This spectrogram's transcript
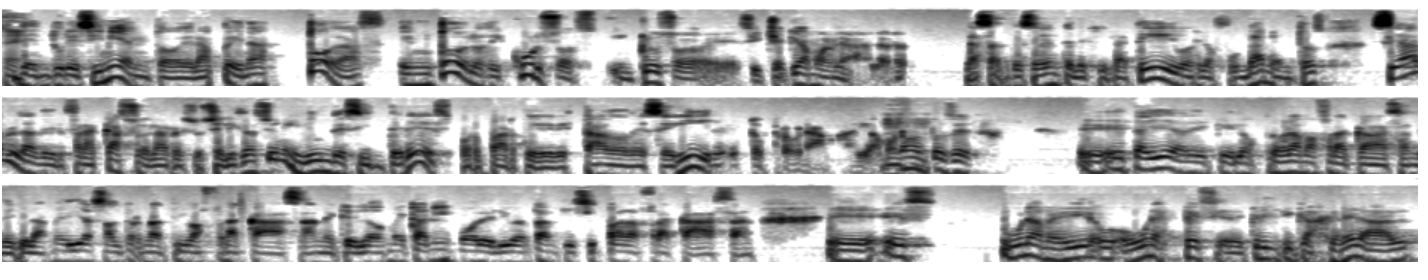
de endurecimiento de las penas, todas, en todos los discursos, incluso eh, si chequeamos la, los antecedentes legislativos y los fundamentos, se habla del fracaso de la resocialización y de un desinterés por parte del Estado de seguir estos programas, digamos, ¿no? Entonces, eh, esta idea de que los programas fracasan, de que las medidas alternativas fracasan, de que los mecanismos de libertad anticipada fracasan, eh, es una medida o una especie de crítica general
